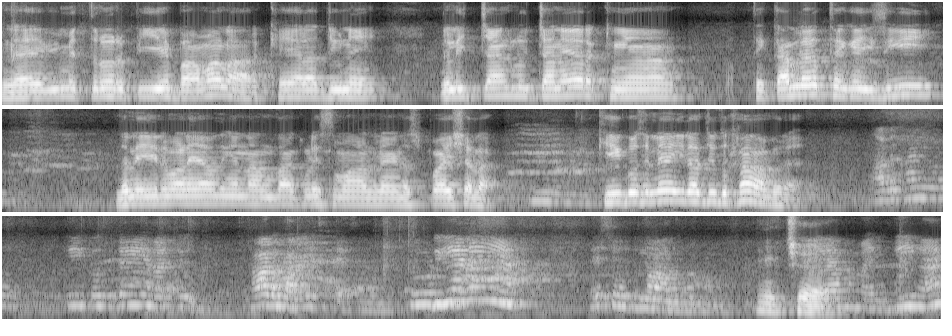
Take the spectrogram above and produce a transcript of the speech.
ਲੈ ਵੀ ਮਿੱਤਰੋ ਰੁਪਏ ਬਾਵਾ ਲਾ ਰੱਖੇ ਆ ਰਾਜੂ ਨੇ ਗਲੀਚਾਂ ਗਲੂਚਾਂ ਨੇ ਰੱਖੀਆਂ। ਤੇ ਕੱਲ ਉੱਥੇ ਗਈ ਸੀ ਦਲੇਰ ਵਾਲੇ ਆਪਦੀਆਂ ਨੰਦਾਂ ਕੋਲੇ ਸਮਾਨ ਲੈਣ ਸਪੈਸ਼ਲ ਕੀ ਕੁਛ ਲਿਆਈ ਰਾਜੂ ਦਿਖਾ ਫਿਰ। ਆ ਦਿਖਾਈ ਕੀ ਕੁਛ ਲਿਆਈ ਰਾਜੂ? ਹਾਂ ਦਿਖਾ ਕੇ ਚੂੜੀਆਂ ਨਹੀਂ ਆ ਇਹ ਸੂਟ ਨਾਲ ਦਾ ਅੱਛਾ। ਮਹਿੰਗੀ ਹੈ?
